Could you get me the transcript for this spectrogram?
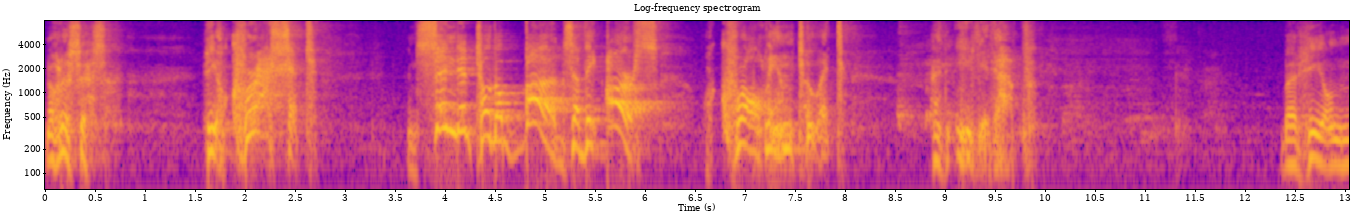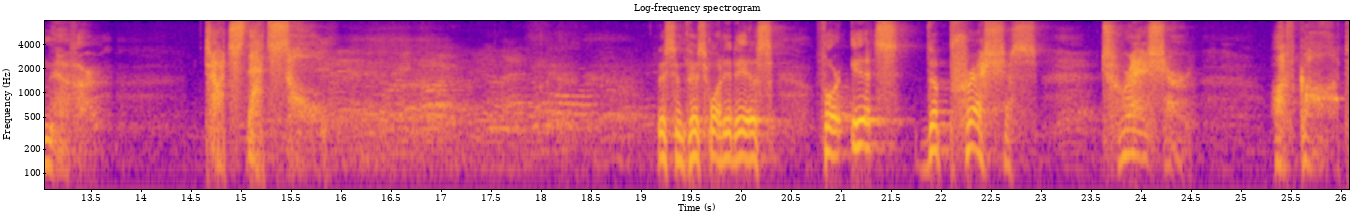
Notice this. He'll crash it and send it to the bugs of the earth will crawl into it and eat it up. But he'll never touch that soul. Listen, this is what it is. For it's the precious treasure of God.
